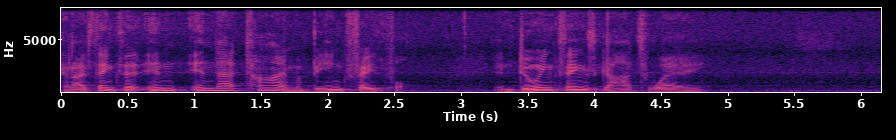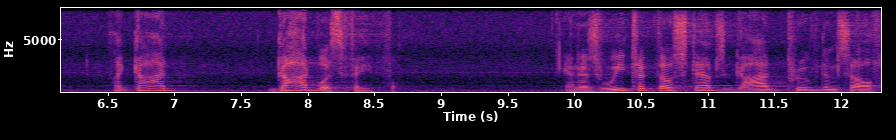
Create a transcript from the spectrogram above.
And I think that in, in that time of being faithful and doing things God's way, like God, God was faithful. And as we took those steps, God proved himself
